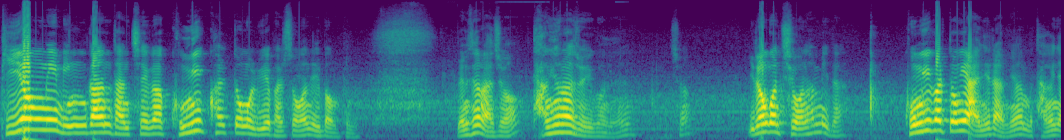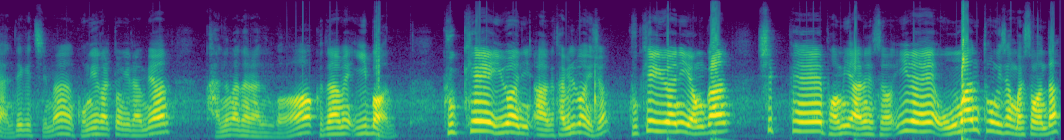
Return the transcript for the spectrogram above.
비영리 민간 단체가 공익 활동을 위해 발송한 일반 우편. 냄새 나죠? 당연하죠, 이거는. 그렇죠? 이런 건 지원합니다. 공익 활동이 아니라면 뭐 당연히 안 되겠지만 공익 활동이라면 가능하다라는 거. 그다음에 2번. 국회의원이 아, 답 1번이죠. 국회의원이 연간 10회 범위 안에서 1회에 5만 통 이상 발송한다?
